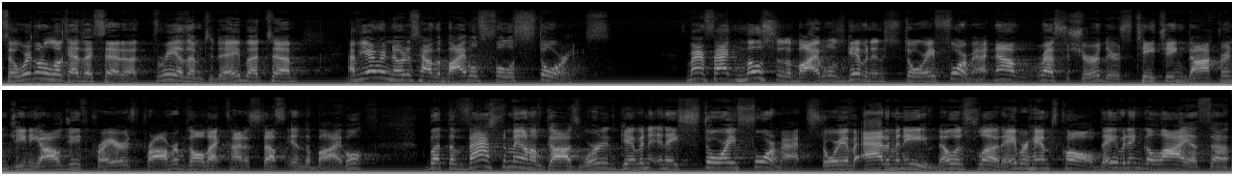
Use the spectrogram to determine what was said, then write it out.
so we're going to look, as I said, at three of them today. But uh, have you ever noticed how the Bible's full of stories? As a matter of fact, most of the Bible is given in story format. Now, rest assured, there's teaching, doctrine, genealogies, prayers, proverbs, all that kind of stuff in the Bible. But the vast amount of God's Word is given in a story format. Story of Adam and Eve, Noah's flood, Abraham's call, David and Goliath, uh,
